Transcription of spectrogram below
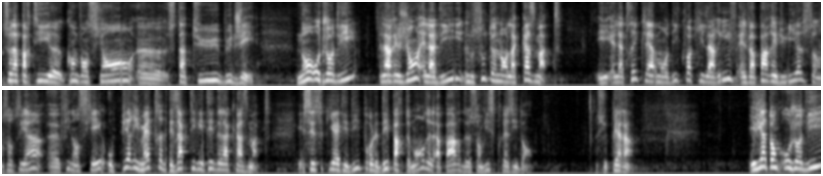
sur la partie euh, convention, statut, budget. Non, aujourd'hui, la région, elle a dit, nous soutenons la casemate. Et elle a très clairement dit, quoi qu'il arrive, elle ne va pas réduire son soutien euh, financier au périmètre des activités de la CASMAT. Et c'est ce qui a été dit pour le département de la part de son vice-président, M. Perrin. Il y a donc aujourd'hui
